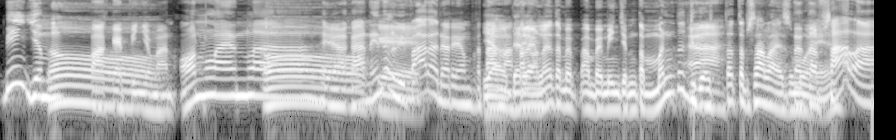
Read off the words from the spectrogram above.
Pinjem, Oh. pakai pinjaman online lah, Oh, ya kan. Ini oke. lebih parah dari yang Ya pertama. dari Kalau yang online sampai, sampai minjem temen tuh juga Ah, tetap salah ya semua tetap ya. salah.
